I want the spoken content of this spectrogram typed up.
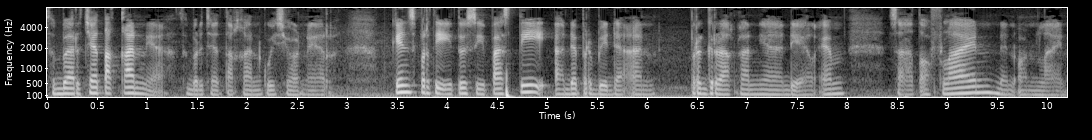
sebar cetakan ya sebar cetakan kuesioner. Mungkin seperti itu sih pasti ada perbedaan pergerakannya DLM saat offline dan online.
